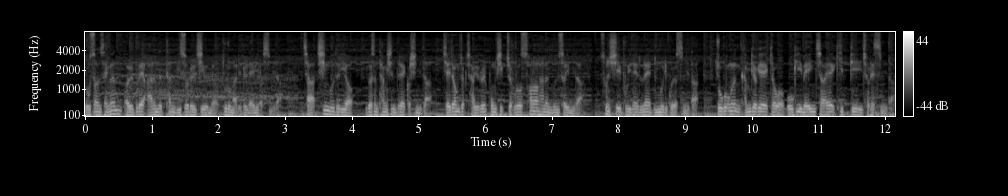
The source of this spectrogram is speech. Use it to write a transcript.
노 선생은 얼굴에 아는 듯한 미소를 지으며 두루마리를 내밀었습니다. 자, 친구들이여, 이것은 당신들의 것입니다. 재정적 자유를 공식적으로 선언하는 문서입니다. 손씨 부인의 눈에 눈물이 고였습니다. 조공은 감격에 겨워 목이 메인 차에 깊이 절했습니다.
